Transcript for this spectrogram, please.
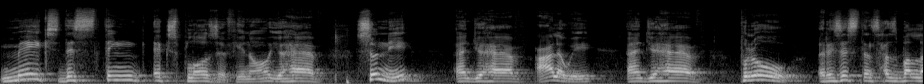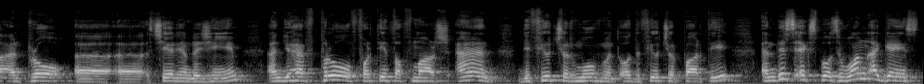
makes this thing explosive. You know, you have Sunni, and you have Alawi, and you have pro resistance Hezbollah and pro uh, uh, Syrian regime, and you have pro 14th of March and the future movement or the future party, and this exposes one against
